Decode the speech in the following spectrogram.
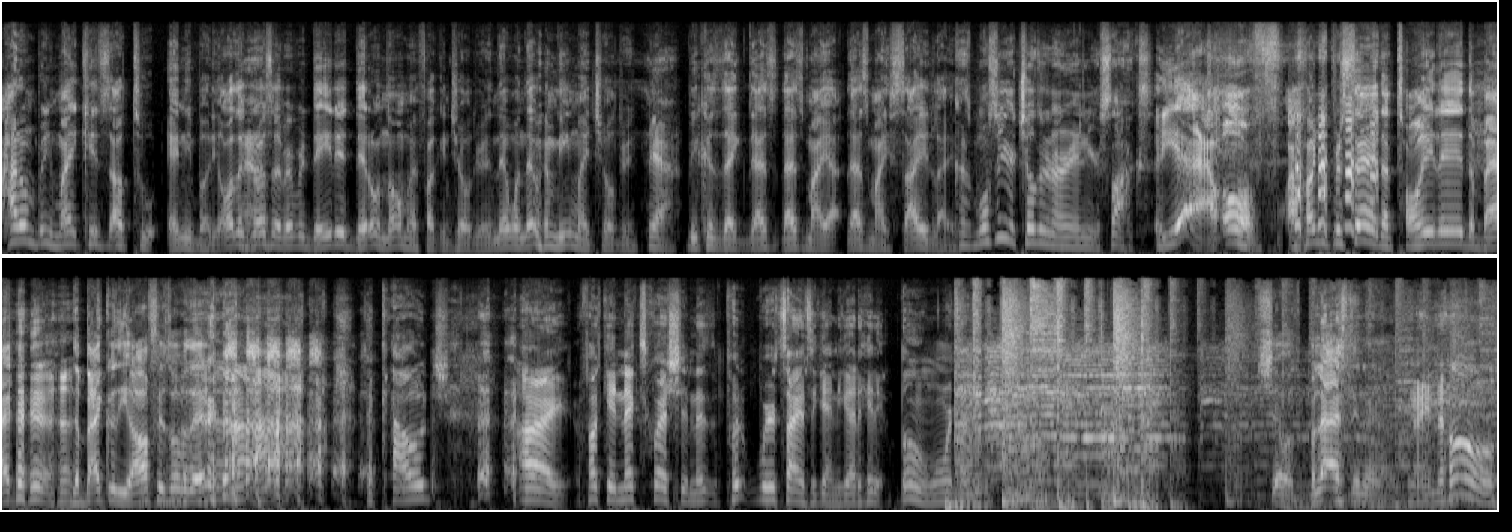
I don't bring my kids out to anybody. All the Yeah. girls I've ever dated, they don't know my fucking children, and they will never meet my children. Yeah. because like that's that's my that's my side life. Because most of your children are in your socks. Uh, yeah, oh, a hundred percent. The toilet, the back, the back of the office over there. the couch. All right, fucking next question. Put weird science again. You gotta hit it. Boom, one more time. Shit was blasting it I know.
